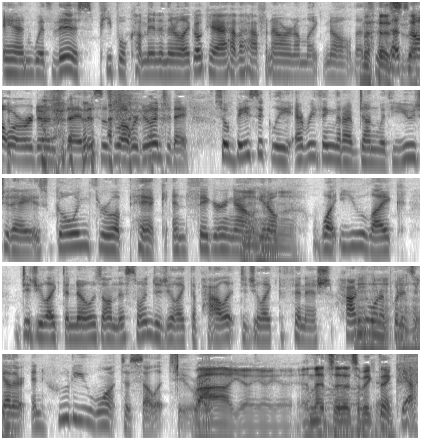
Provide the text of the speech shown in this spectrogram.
and with this, people come in and they're like, "Okay, I have a half an hour," and I'm like, "No, that's That's that's, not not- what we're doing today. This is what we're doing today." So basically, everything that I've done with you today is going through a pick and figuring out, you know, Mm-hmm. what you like. Did you like the nose on this one? Did you like the palate? Did you like the finish? How do you want to put it together? And who do you want to sell it to? Right? Ah, yeah, yeah, yeah, and that's a, that's a big okay. thing. Yeah.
